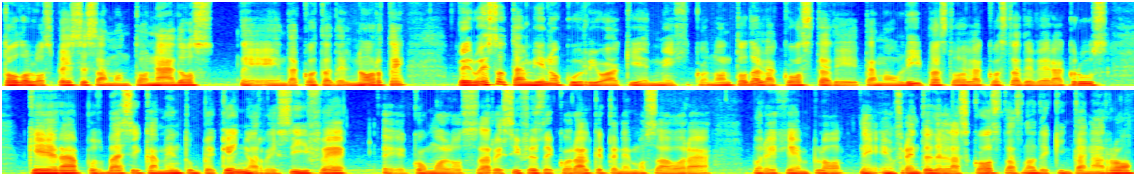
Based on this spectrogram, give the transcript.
todos los peces amontonados eh, en Dakota del Norte. Pero eso también ocurrió aquí en México, ¿no? En toda la costa de Tamaulipas, toda la costa de Veracruz, que era pues básicamente un pequeño arrecife, eh, como los arrecifes de coral que tenemos ahora, por ejemplo, eh, enfrente de las costas, ¿no? De Quintana Roo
